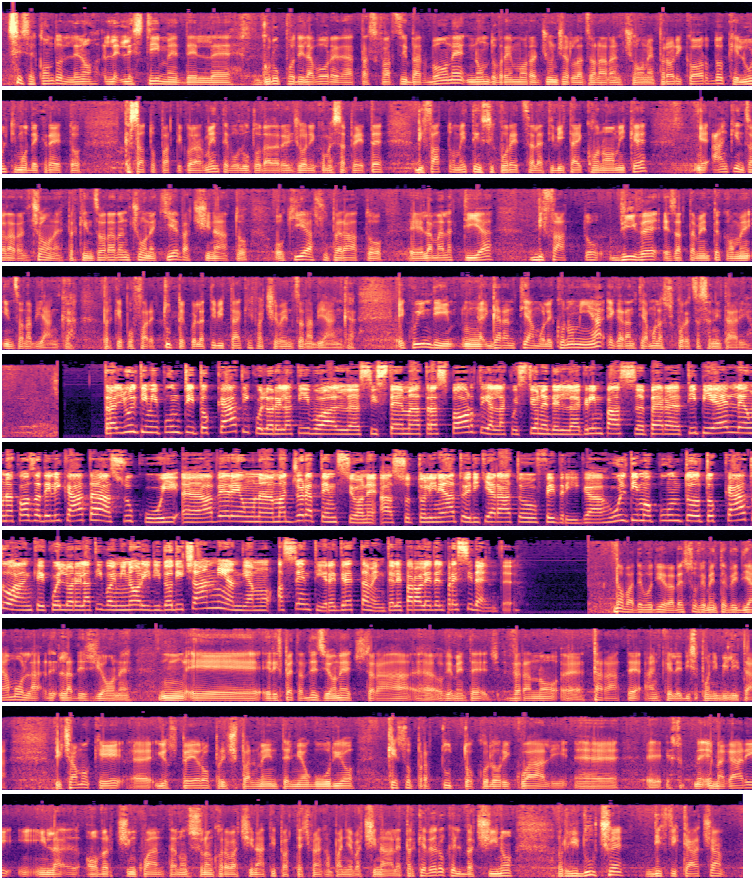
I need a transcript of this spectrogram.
Sì, secondo le, no, le, le, stime del gruppo di lavoro della Task Force di Barbone non dovremmo raggiungere la zona arancione, però ricordo che l'ultimo decreto che è stato particolarmente voluto dalle regioni, come sapete, di fatto mette in sicurezza le attività economiche eh, anche in zona arancione, perché in zona arancione chi è vaccinato o chi ha superato eh, la malattia di fatto vive esattamente come in zona bianca, perché può fare tutte quelle attività che faceva in zona bianca e quindi mh, garantiamo l'economia e garantiamo la sicurezza sanitaria. Tra gli ultimi punti toccati, quello relativo al sistema trasporti, alla questione del Green Pass per TPL, una cosa delicata su cui eh, avere una maggiore attenzione, ha sottolineato e dichiarato Fedriga. Ultimo punto toccato, anche quello relativo ai minori di 12 anni, andiamo a sentire direttamente le parole del Presidente. No, ma devo dire, adesso ovviamente vediamo la, l'adesione mm, e, e, rispetto all'adesione ci sarà, eh, ovviamente verranno eh, tarate anche le disponibilità. Diciamo che eh, io spero principalmente, il mio augurio, che soprattutto coloro i quali eh, e magari in la, over 50 non sono ancora vaccinati partecipino alla campagna vaccinale, perché è vero che il vaccino riduce di efficacia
